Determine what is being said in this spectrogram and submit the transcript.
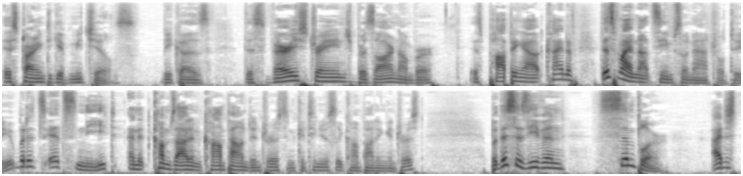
is starting to give me chills because this very strange, bizarre number is popping out kind of this might not seem so natural to you, but it's it's neat and it comes out in compound interest and continuously compounding interest. But this is even simpler. I just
